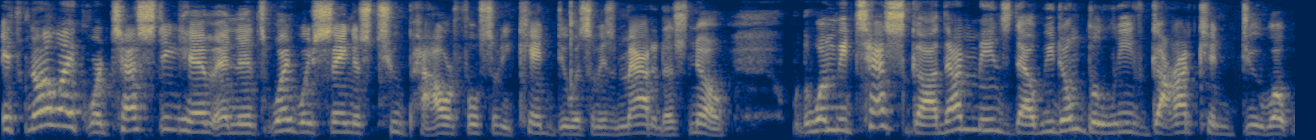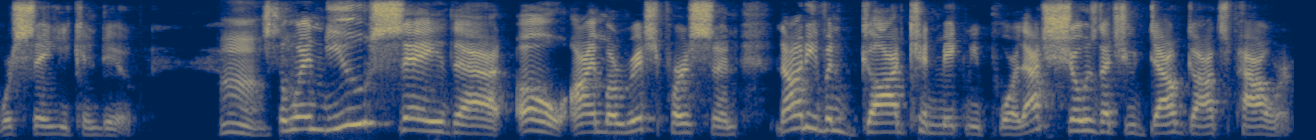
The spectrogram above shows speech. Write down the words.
it's not like we're testing him and it's what we're saying is too powerful, so he can't do it, so he's mad at us. No, when we test God, that means that we don't believe God can do what we're saying he can do. Mm. So when you say that, oh, I'm a rich person, not even God can make me poor, that shows that you doubt God's power.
